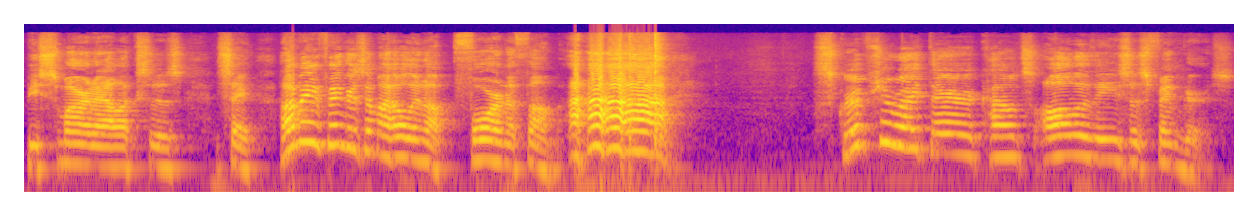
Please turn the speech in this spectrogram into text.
be smart, Alexes. Say, how many fingers am I holding up? Four and a thumb. Scripture right there counts all of these as fingers.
